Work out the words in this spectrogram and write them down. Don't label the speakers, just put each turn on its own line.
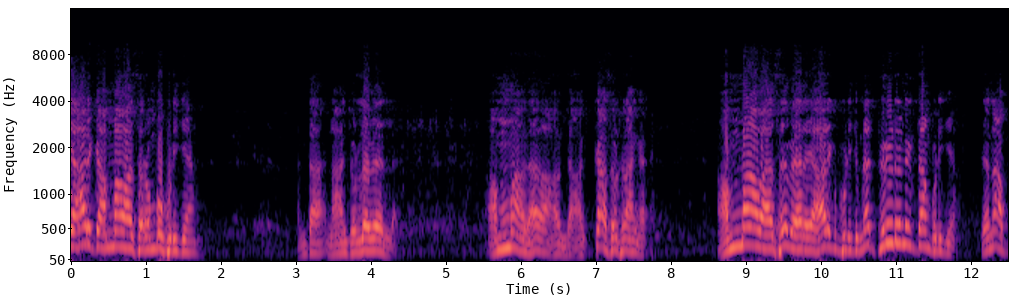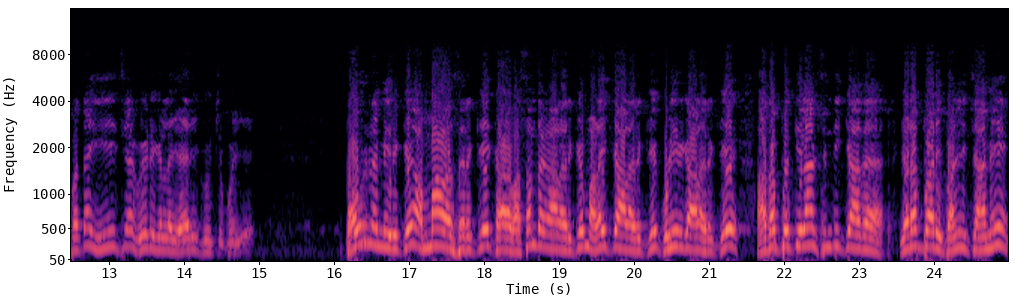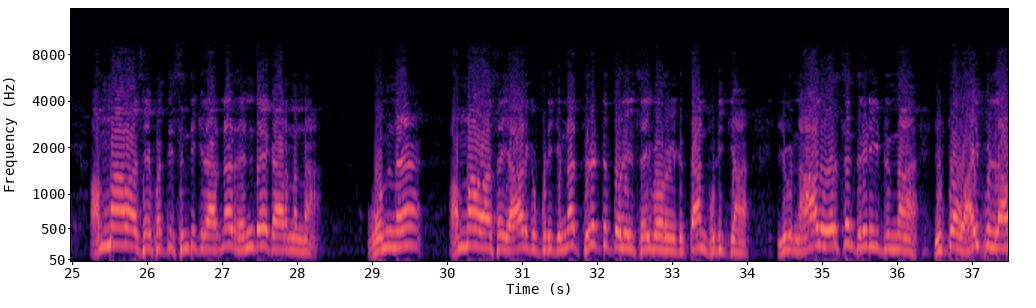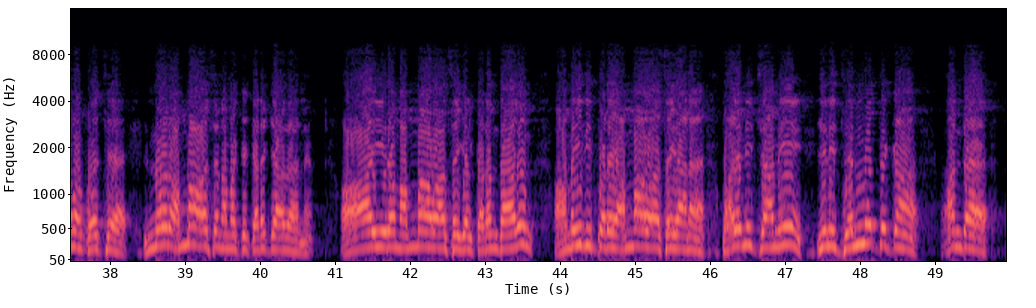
யாருக்கு அமாவாசை ரொம்ப பிடிக்கும்? அந்த நான் சொல்லவே இல்லை. அம்மா அந்த அக்கா சொல்றாங்க. அம்மாவாசை வேற யாருக்கு பிடிக்கும்னா திருடனுக்கு தான் பிடிக்கும். ஏன்னா அப்பதான் ஈஸியா வீடுகளில் ஏறி குதிச்சு போய் பௌர்ணமி இருக்கு அமாவாசை இருக்கு க- வசந்த காலம் இருக்கு மழைக்காலம் இருக்கு குளிர்காலம் இருக்கு. அதை பத்திலாம் சிந்திக்காத எடப்பாடி பழனிசாமி அமாவாசையை பத்தி சிந்திக்கிறாருன்னா ரெண்டே காரணம் தான் ஒன்று அமாவாசை யாருக்கு பிடிக்கும்னா திருட்டு தொழில் செய்பவர்களுக்கு தான் பிடிக்கும். இவன் நாலு வருஷம் திருடிக்கிட்டு இருந்தான். இப்ப வாய்ப்பு இல்லாம போச்சே. இன்னொரு அமாவாசை நமக்கு கிடைக்காதான்னு. ஆயிரம் அமாவாசைகள் கடந்தாலும் அமைதிப்படை அமாவாசையான பழனிசாமி இனி ஜென்மத்துக்கும் அந்த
